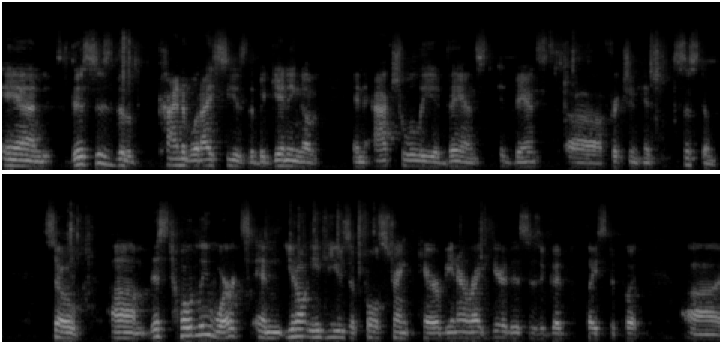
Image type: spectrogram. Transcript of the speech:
And this is the kind of what I see as the beginning of an actually advanced, advanced uh, friction hitch system. So um, this totally works and you don't need to use a full strength carabiner right here. This is a good place to put a uh,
